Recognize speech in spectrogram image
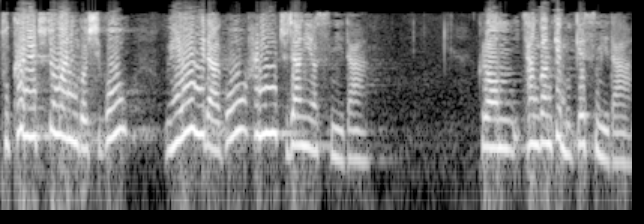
북한을 추종하는 것이고 위헌이라고 하는 주장이었습니다. 그럼 장관께 묻겠습니다.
